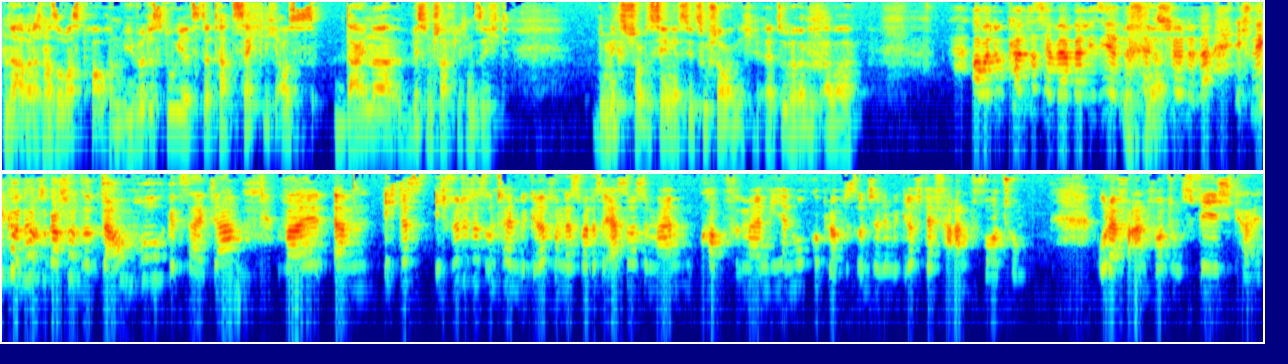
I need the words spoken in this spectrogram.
Na, aber dass wir sowas brauchen. Wie würdest du jetzt tatsächlich aus deiner wissenschaftlichen Sicht, du nix schon, das sehen jetzt die Zuschauer nicht, äh, Zuhörer nicht, aber aber du kannst das ja verbalisieren, das ist ja, ja. das Schöne, ne? Ich nicke und habe sogar schon so einen Daumen hoch gezeigt, ja, weil ähm, ich das, ich würde das unter dem Begriff, und das war das Erste, was in meinem Kopf, in meinem Gehirn hochgeploppt ist, unter dem Begriff der Verantwortung oder Verantwortungsfähigkeit.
